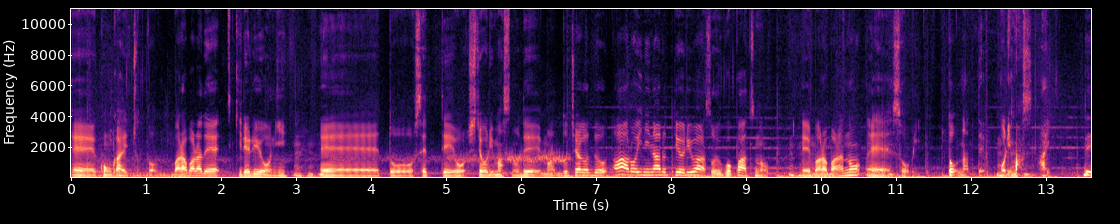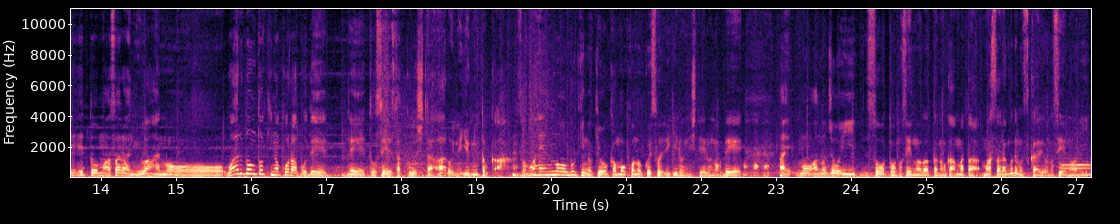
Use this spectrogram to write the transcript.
えー、今回ちょっとバラバラで着れるように、えと設定をしておりますので、まあ、どちらかというとアーロイになるっていうよりはそういう5パーツの、えー、バラバラの、えー、装備となっております。はいでえっとまあ、さらにはあのワールドの時のコラボで、えっと、制作したアーロイの弓とかその辺の武器の強化もこのクエストでできるようにしているので、はい、もうあの上位相当の性能だったのがまたマスターランクでも使えるような性能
